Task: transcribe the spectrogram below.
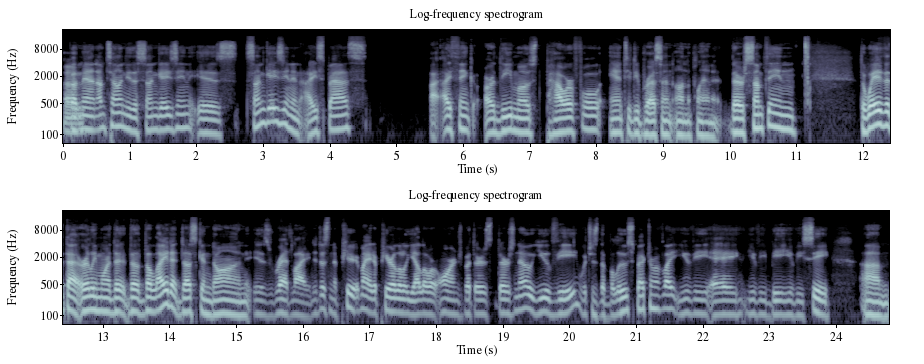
Um, but man, I'm telling you, the sun gazing is sun gazing and ice baths. I, I think are the most powerful antidepressant on the planet. There's something the way that that early morning the, the the light at dusk and dawn is red light. It doesn't appear it might appear a little yellow or orange but there's there's no uv which is the blue spectrum of light uva uvb uvc um,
